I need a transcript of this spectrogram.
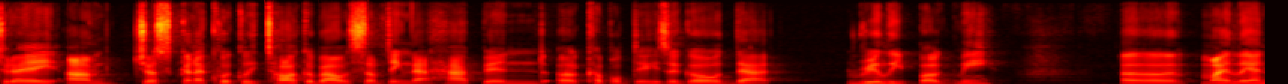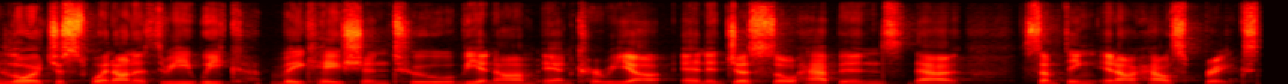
today I'm just gonna quickly talk about something that happened a couple days ago that really bugged me. Uh, my landlord just went on a three week vacation to Vietnam and Korea, and it just so happens that something in our house breaks.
